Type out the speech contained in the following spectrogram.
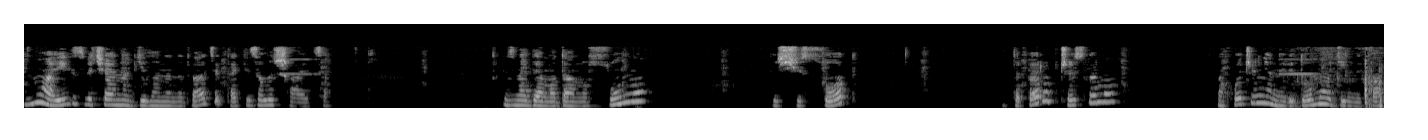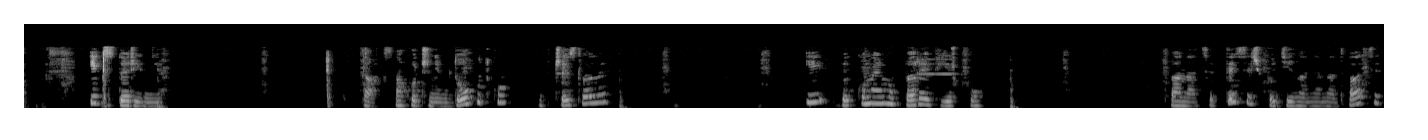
Ну, а їх, звичайно, ділене на 20, так і залишається. Знайдемо дану суму 600. Тепер обчислимо знаходження невідомого дільника. Х дорівнює. Так, знаходженням добутку обчислили і виконаємо перевірку. 12 тисяч поділення на 20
